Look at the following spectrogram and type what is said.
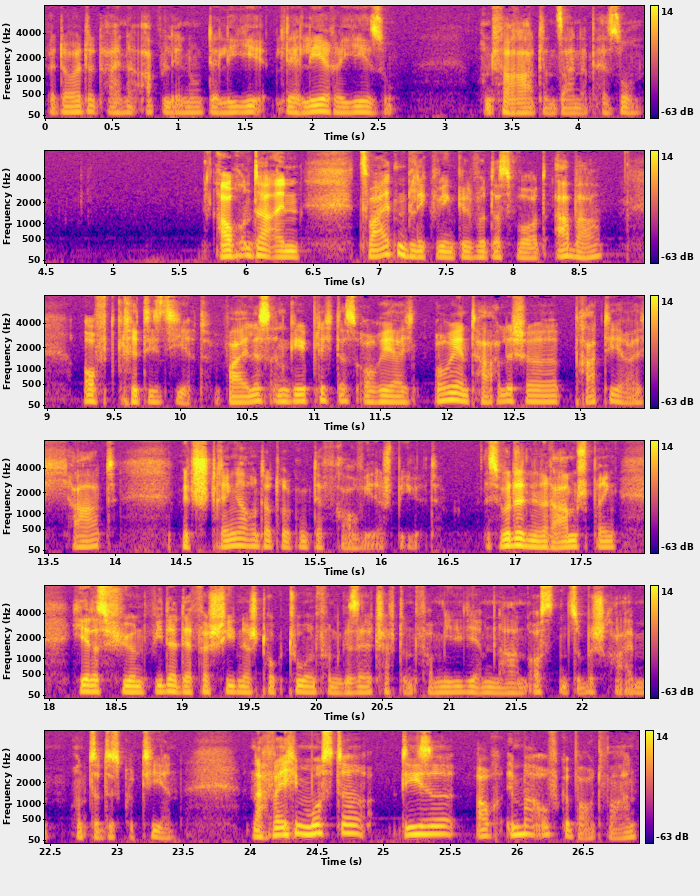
bedeutet eine Ablehnung der, Le der Lehre Jesu und Verrat an seiner Person. Auch unter einem zweiten Blickwinkel wird das Wort aber oft kritisiert, weil es angeblich das orientalische Patriarchat mit strenger Unterdrückung der Frau widerspiegelt. Es würde den Rahmen sprengen, hier das Für und Wider der verschiedenen Strukturen von Gesellschaft und Familie im Nahen Osten zu beschreiben und zu diskutieren. Nach welchem Muster diese auch immer aufgebaut waren,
